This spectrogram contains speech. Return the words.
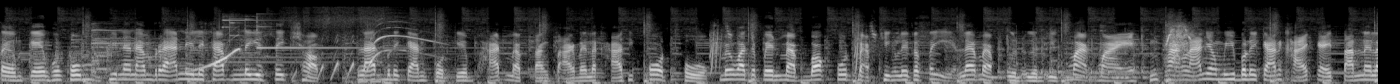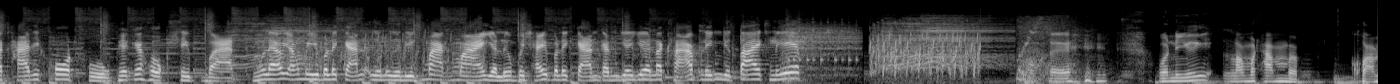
เติมเกมคุ้มๆ พี่แนะนำร้านนี้เลยครับ l e s i k Shop ร้านบริการกดเกมพาร์ทแมปต่างๆ ในราคาที่โคตรถูก ไม่ว่าจะเป็นแมปบล็อกฟุตแมป King Legacy และแมปอื่นๆ อีกมากมาย ทางร้านยังมีบริการขายไก่ตันในราคาที่โคตรถูก เพียงแค่ 60 บาท แล้วยังมีบริการอื่นๆ อีกมากมาย อย่าลืมไปใช้บริการกันเยอะๆ นะครับ ลิงก์อยู่ใต้คลิป เค วันนี้เรามาทำแบบความ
